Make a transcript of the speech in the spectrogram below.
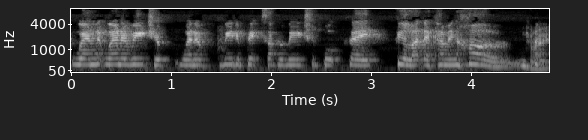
when when a reader when a reader picks up a Reacher book, they feel like they're coming home. Right.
